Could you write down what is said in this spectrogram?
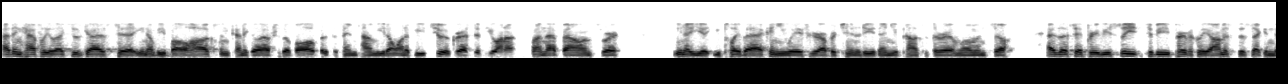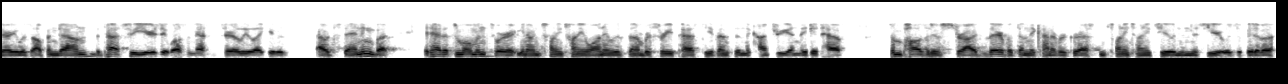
I think Hafley likes his guys to you know be ball hawks and kind of go after the ball, but at the same time, you don't want to be too aggressive. You want to find that balance where you know you you play back and you wait for your opportunity, then you pounce at the right moment. So as I said previously, to be perfectly honest, the secondary was up and down the past few years. It wasn't necessarily like it was outstanding, but it had its moments where, you know, in 2021 it was the number three pass defense in the country, and they did have some positive strides there, but then they kind of regressed in 2022, and then this year it was a bit of a,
